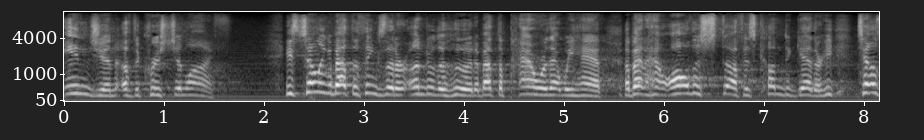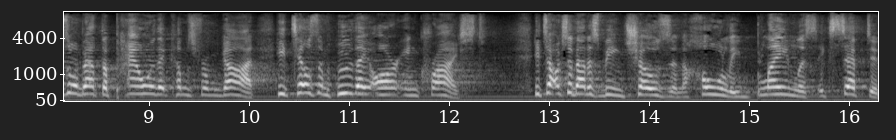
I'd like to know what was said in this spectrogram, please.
engine of the Christian life. He's telling about the things that are under the hood, about the power that we have, about how all this stuff has come together. He tells them about the power that comes from God. He tells them who they are in Christ. He talks about us being chosen, holy, blameless, accepted,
